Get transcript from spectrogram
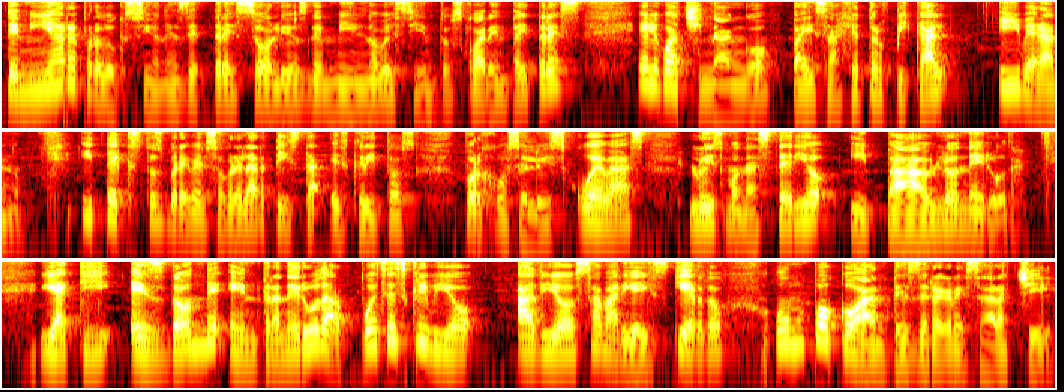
tenía reproducciones de tres óleos de 1943, El Huachinango, Paisaje Tropical y Verano, y textos breves sobre el artista escritos por José Luis Cuevas, Luis Monasterio y Pablo Neruda. Y aquí es donde entra Neruda, pues escribió Adiós a María Izquierdo un poco antes de regresar a Chile.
